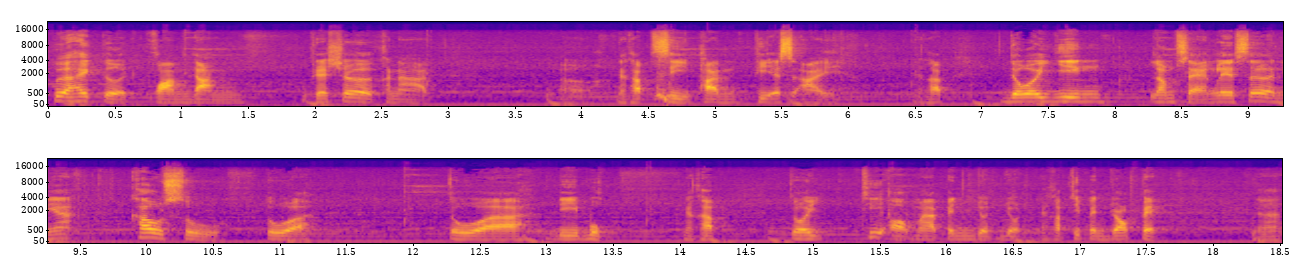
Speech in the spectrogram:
เพื่อให้เกิดความดัน pressure ขนาดนะครับ 4,000 psi นะครับ โดยยิงลำแสงเลเซอร์เนี้ยเข้าสู่ตัวตัวดีบุกนะครับตัวที่ออกมาเป็นหยดหยดนะครับที่เป็น droplet นะ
